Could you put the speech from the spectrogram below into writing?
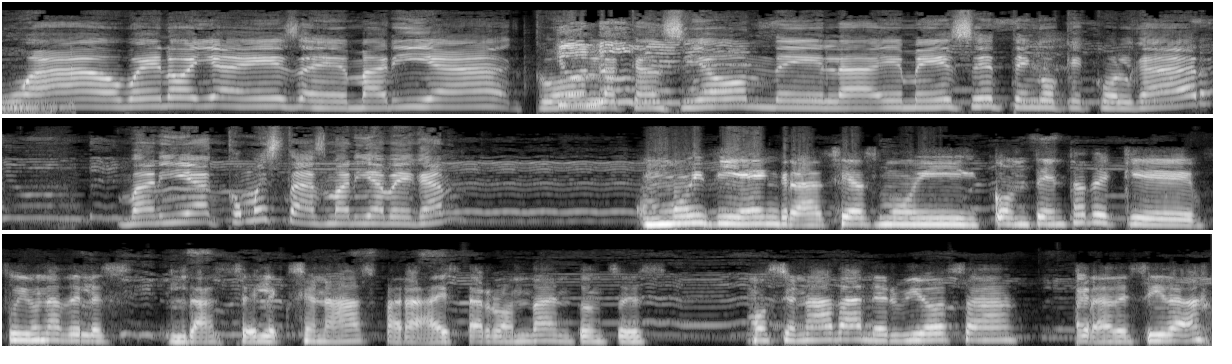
Wow, bueno, ella es eh, María con no la canción de la MS, Tengo que colgar. María, ¿cómo estás, María Vega? Muy bien, gracias. Muy contenta de que fui una de las, las seleccionadas para esta ronda. Entonces, emocionada, nerviosa, agradecida.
